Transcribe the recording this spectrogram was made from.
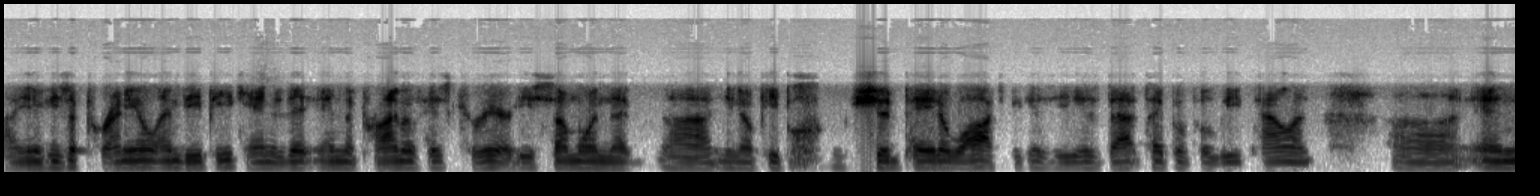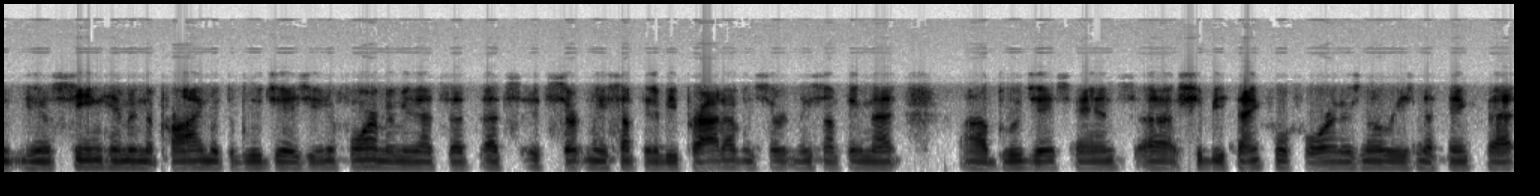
uh, you know, he's a perennial MVP candidate in the prime of his career. He's someone that, uh, you know, people should pay to watch because he is that type of elite talent. Uh, and, you know, seeing him in the prime with the Blue Jays uniform, I mean, that's, that, that's, it's certainly something to be proud of and certainly something that, uh, Blue Jays fans, uh, should be thankful for. And there's no reason to think that,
